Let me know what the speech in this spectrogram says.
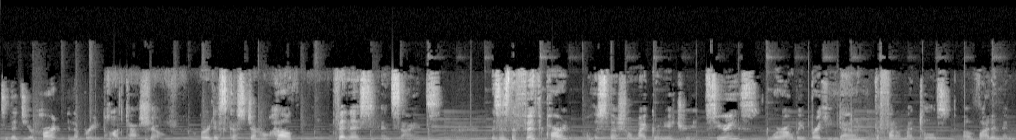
to the Dear Heart and the Brain podcast show, where we discuss general health, fitness, and science. This is the fifth part of the special micronutrient series, where I'll be breaking down the fundamentals of vitamin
